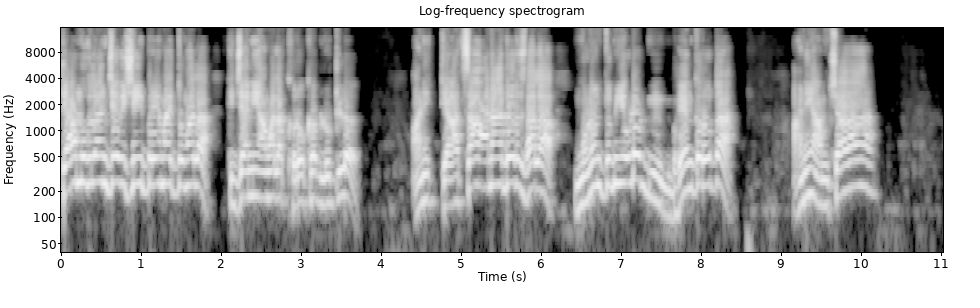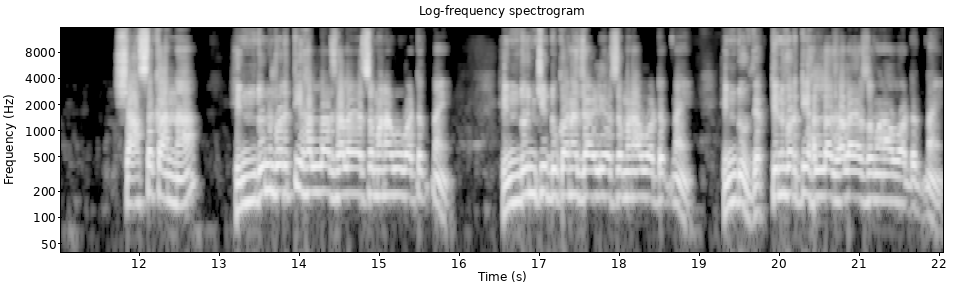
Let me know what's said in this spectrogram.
त्या मुघलांच्या विषयी प्रेम आहे तुम्हाला की ज्यांनी आम्हाला खरोखर लुटलं. आणि त्याचा अनादर झाला म्हणून तुम्ही एवढे भयंकर होता. आणि आमच्या शासकांना हिंदूंवरती हल्ला झालाय असं म्हणावं वाटत नाही. हिंदूंची दुकानं जाळली असं म्हणावं वाटत नाही. हिंदू व्यक्तींवरती हल्ला झालाय असं म्हणावं वाटत नाही.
